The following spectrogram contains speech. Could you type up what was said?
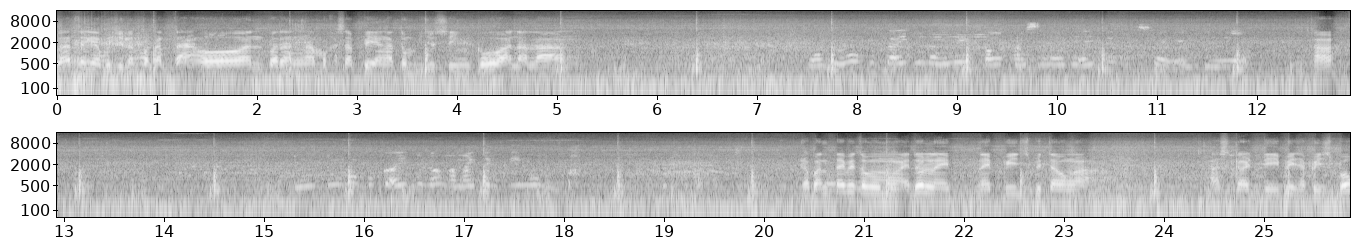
Wala tayo po silang pakantahon para nga makasapi ang atong video 5. Ana lang. Huwag mo, pagkain mo lang na yung pang personal ni item sa idea. Ha? Mo lang, ang may tagtingog. Kabantay bitaw mo mga idol na, na page bitaw nga Asgard TV sa Facebook.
